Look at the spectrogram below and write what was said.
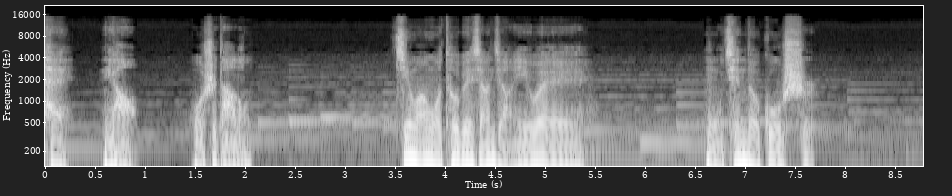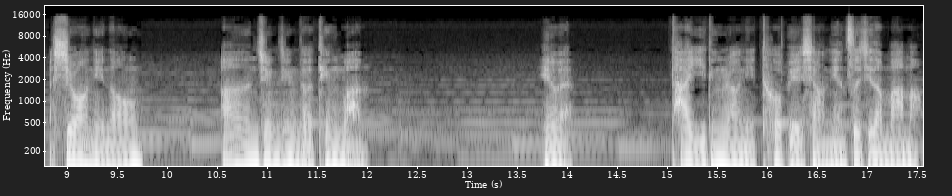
嗨，你好，我是大龙。今晚我特别想讲一位母亲的故事，希望你能安安静静的听完，因为他一定让你特别想念自己的妈妈。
